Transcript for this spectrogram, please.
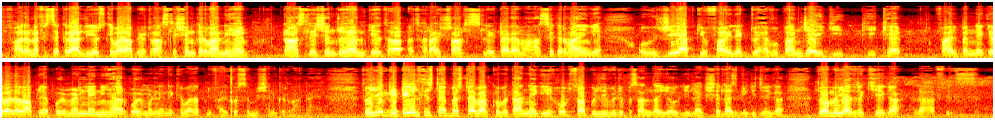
फॉरन ऑफ़िस से करा लिए, उसके बाद आपने ट्रांसलेशन करवानी है। ट्रांसलेशन जो है उनके अथराइज ट्रांसलेटर है, वहाँ से करवाएँगे। और ये आपकी फ़ाइल एक जो है वो बन जाएगी, ठीक है? फ़ाइल बनने के बाद अब आपने अपॉइंटमेंट लेनी है और अपॉइंटमेंट लेने के बाद अपनी फ़ाइल को सबमिशन करवाना है। तो ये एक डिटेल थी स्टेप बाय स्टेप आपको बताने की। होप्स आपको ये वीडियो पसंद आई होगी लाइक शेयर लाजमी कीजिएगा। दो में याद रखिएगा। अल्लाह हाफिज़।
